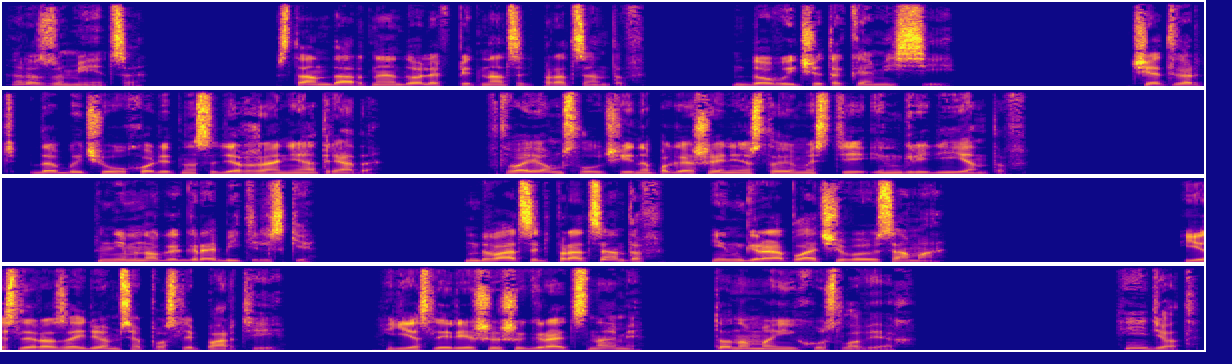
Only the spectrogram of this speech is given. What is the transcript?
Разумеется. Стандартная доля в 15%, до вычета комиссии. Четверть добычи уходит на содержание отряда. В твоем случае на погашение стоимости ингредиентов. Немного грабительски. 20% Ингра оплачиваю сама. Если разойдемся после партии, если решишь играть с нами, то на моих условиях. Идет.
